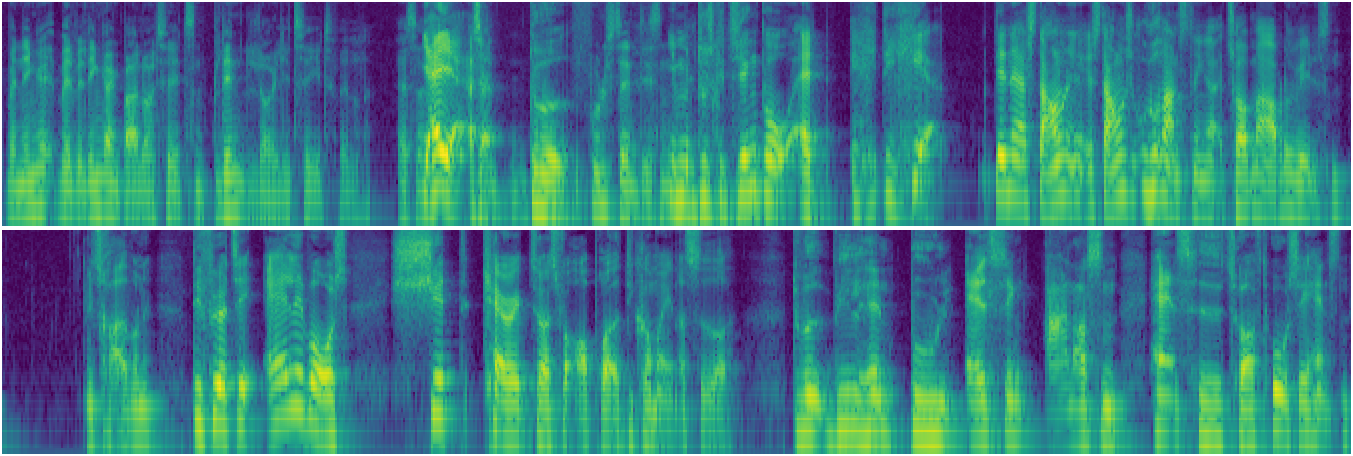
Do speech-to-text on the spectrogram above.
Men ikke, vel, vel ikke engang bare loyalitet, sådan blind loyalitet, vel? Altså, Ja, ja, altså, du ved, fuldstændig sådan... Jamen, du skal tænke på, at det her, den her stavning, stavnings udrensninger af toppen af arbejderbevægelsen i 30'erne, det fører til, alle vores shit characters for oprøret, de kommer ind og sidder. Du ved, Wilhelm Buhl, Alsing Andersen, Hans Hedetoft, H.C. Hansen.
